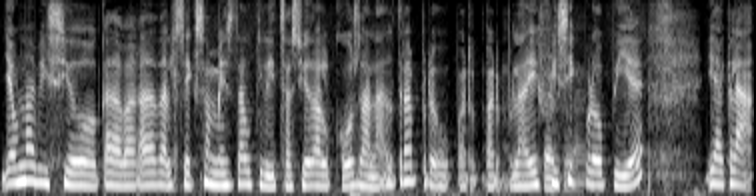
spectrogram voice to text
Hi ha una visió cada vegada del sexe més d'utilització del cos de l'altre, però per, per plaer físic propi, eh? I, ah, clar,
